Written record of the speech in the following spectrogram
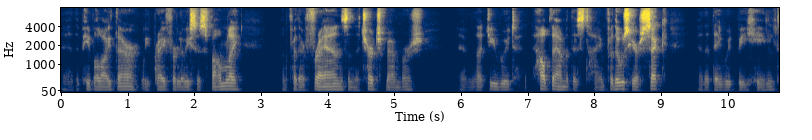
uh, the people out there. We pray for Luis's family and for their friends and the church members, um, that you would help them at this time. For those who are sick, uh, that they would be healed.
